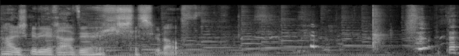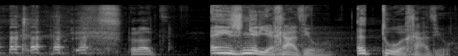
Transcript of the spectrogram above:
Ah, Engenharia Rádio, é excepcional. Pronto. A Engenharia Rádio. A tua rádio.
